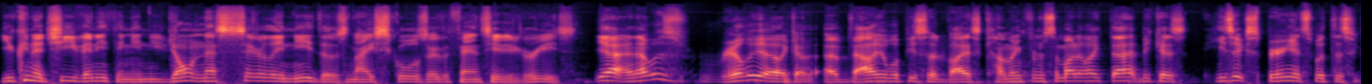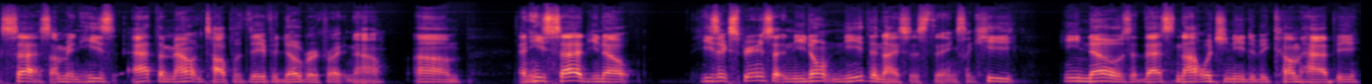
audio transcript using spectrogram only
you can achieve anything, and you don't necessarily need those nice schools or the fancy degrees. Yeah, and that was really a, like a, a valuable piece of advice coming from somebody like that because he's experienced with the success. I mean, he's at the mountaintop with David Dobrik right now. Um, and he said, you know, he's experienced it, and you don't need the nicest things. Like he he knows that that's not what you need to become happy,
